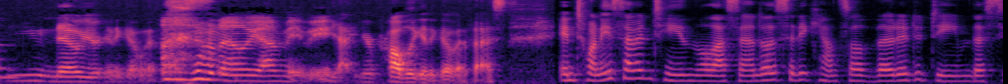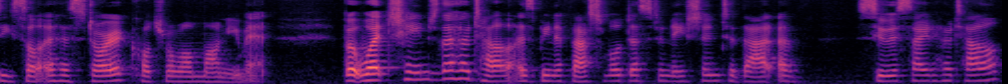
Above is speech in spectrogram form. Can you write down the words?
Um, You know you're going to go with us. I don't know. Yeah, maybe. Yeah, you're probably going to go with us. In 2017, the Los Angeles City Council voted to deem the Cecil a historic cultural monument. But what changed the hotel as being a fashionable destination to that of Suicide Hotel?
